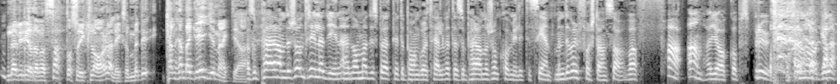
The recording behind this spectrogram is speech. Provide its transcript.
när vi redan har satt oss och är klara liksom. Men det kan hända grejer märkte jag. Alltså Per Andersson trillade ju in, de hade spelat Peter Pan går åt helvete så Per Andersson kom ju lite sent men det var det första han sa. Vad fan har Jakobs fru för nagellack?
